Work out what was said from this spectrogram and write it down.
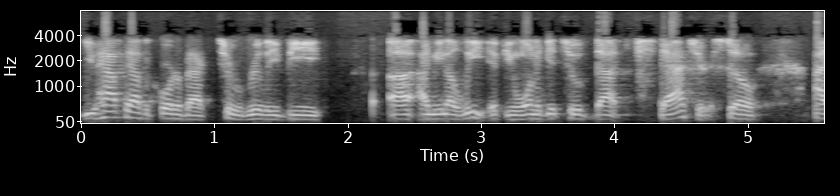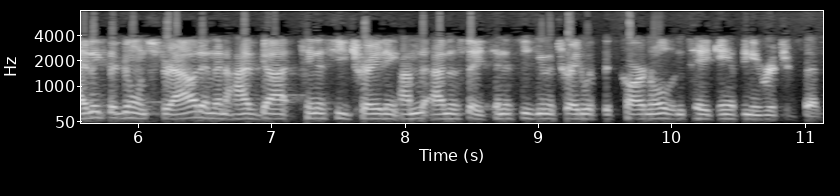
You have to have a quarterback to really be, uh, I mean, elite if you want to get to that stature. So I think they're going Stroud, and then I've got Tennessee trading. I'm, I'm going to say Tennessee's going to trade with the Cardinals and take Anthony Richardson.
